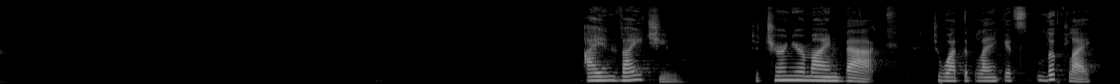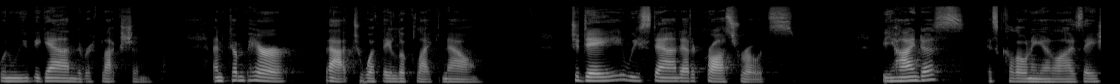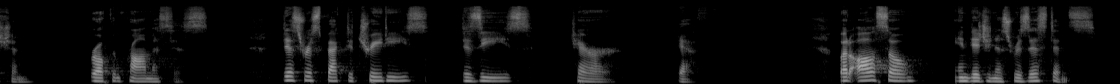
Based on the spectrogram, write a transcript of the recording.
I invite you to turn your mind back to what the blankets looked like when we began the reflection and compare that to what they look like now. Today, we stand at a crossroads. Behind us is colonialization, broken promises, disrespected treaties, disease, terror, death, but also indigenous resistance,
